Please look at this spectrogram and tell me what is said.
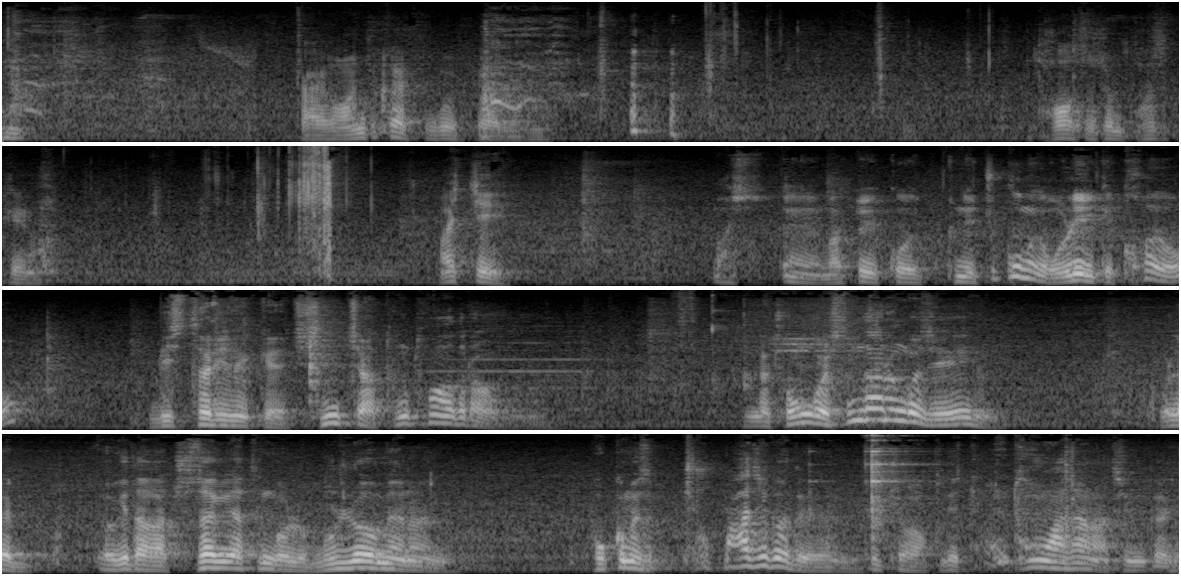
자, 이거 언제까지 두고 있어야 돼? 더워서 좀 벗을게요. 맛있지? 맛있, 네, 맛도 있고. 근데 쭈꾸미가 원래 이렇게 커요? 미스터리네께 진짜 통통하더라고. 그러니까 좋은 걸 쓴다는 거지. 원래 여기다가 주사기 같은 걸로 물 넣으면은 볶으면서 쭉 빠지거든. 그쵸. 근데 통통하잖아 지금까지.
